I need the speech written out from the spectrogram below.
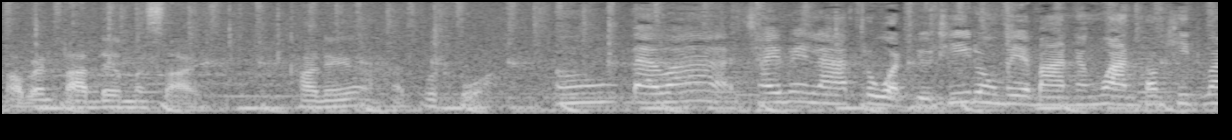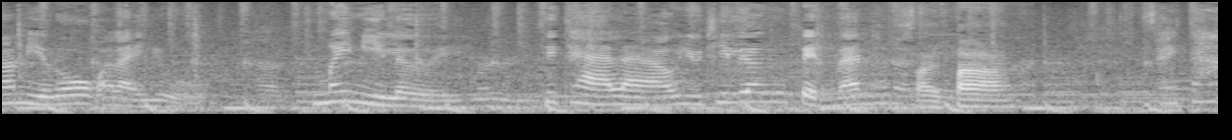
เอาแว่นตาเดิมมาใส่ คราวนี้ก็หายปวดหัวอ๋อแปลว่าใช้เวลาตรวจอยู่ที่โรงพยาบาลทั้งวันเพราะคิดว่ามีโรคอะไรอยู่ ไม่มีเลยที่แท้แล้วอยู่ที่เรื่องเปลี่ยนแว่นเท่านั้นสายเองตาสายตา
